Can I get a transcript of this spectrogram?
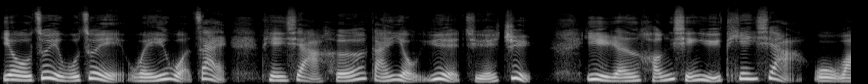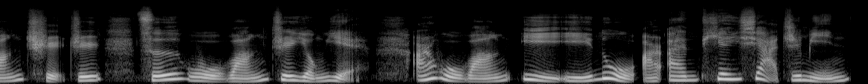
有罪无罪，唯我在。天下何敢有越绝志？’”一人横行于天下，武王耻之，此武王之勇也。而武王亦一怒而安天下之民，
